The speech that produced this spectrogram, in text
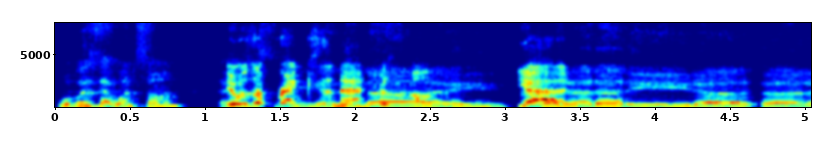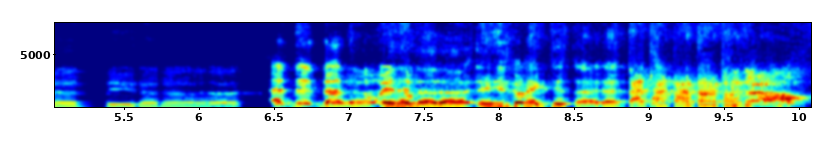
What was that one song? It was a Frank Sinatra song. Yeah. And then that's the way the and he's going like this. Oh,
